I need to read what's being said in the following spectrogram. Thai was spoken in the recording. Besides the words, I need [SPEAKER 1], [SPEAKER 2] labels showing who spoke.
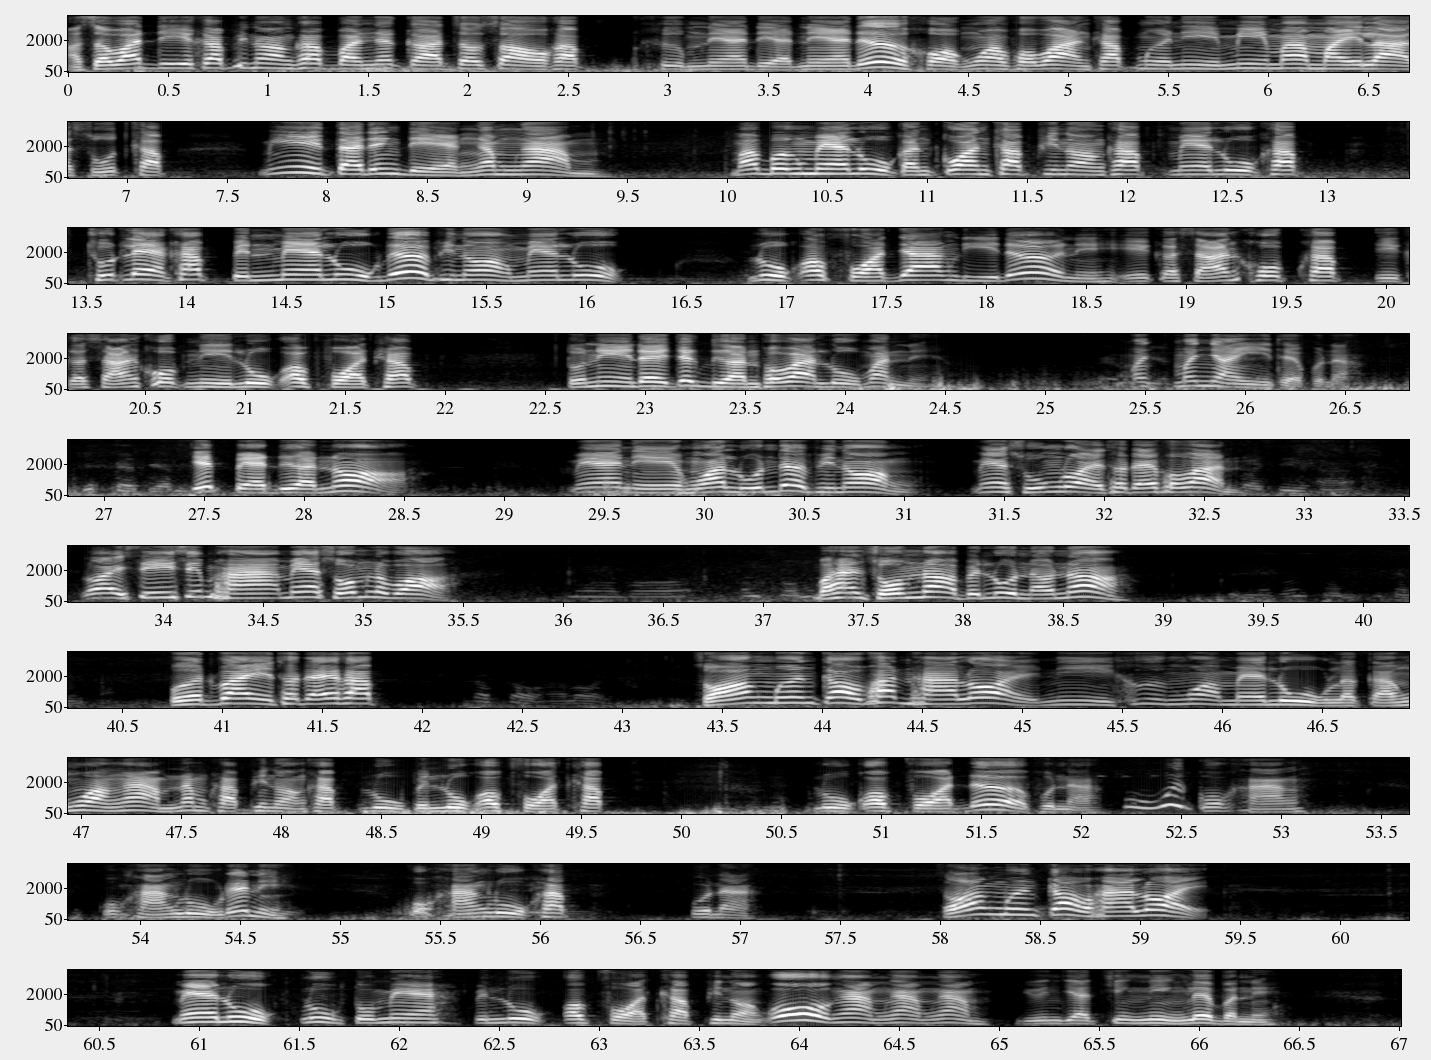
[SPEAKER 1] อะสวัสดีครับพี่น้องครับบรรยากาศเศร้าๆครับคืมแหน่แดดแหน่เด้อของว่าพ่อว่านครับมือนี้มีมาใหม่ล่าสุดครับ มีแต่แดงๆงามๆมาเบิ่งแม่ลูกกันก่อนครับพี่น้องครับ แม่ลูกครับ ชุดแรกครับเป็นแม่ลูกเด้อพี่น้องแม่ลูก ลูกออฟฟอร์ดย่างดีเด้อนี่ เอกสารครบครับ เอกสารครบนี่ลูกออฟฟอร์ดครับ ตัวนี้ได้จักเดือนเพราะว่าลูกมันนี่มันมันใหญ่แท้พุ่นนะเจ็ดแปดเดือนเนาะ แม่นี่หัวหลุนเด้อพี่น้อง แม่สูงร้อยเท่าใดเพราะว่านร้อยสี่สิบห้าแม่สมแล้วบ่บ่ทันสมเนาะเป็นรุ่นเอาเนาะเปิดไว้เท่าใดครับสองหมื่นเก้าพันห้าร้อยนี่คือง่วแม่ลูกแล้วก็ง่วงามน้ำครับพี่น้องครับ ลูกเป็นลูกออฟฟอร์ดครับ ลูกออฟฟอร์ดเด้อพุ่นนะอุ้ยกกหางกกหางลูกได้นี่กกหางลูกครับพูดนะ สองหมื่นเก้าห้าร้อยแม่ลูกลูกตัวแม่เป็นลูกออฟฟอร์ดครับพี่น้อง โอ้งามงามงามยืนหยัดชิงนิ่งเลยบัดนี้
